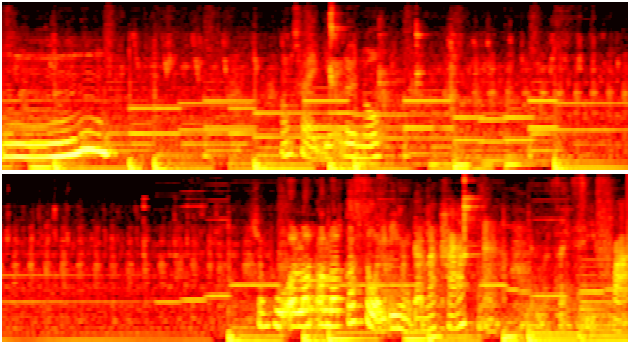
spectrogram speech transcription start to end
อืมต้องใส่เยอะเลยเนาะชมพูโอรสโอรสก็สวยดีเหมือนกันนะคะ อะเดี๋ยวมาใส่สีฟ้า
